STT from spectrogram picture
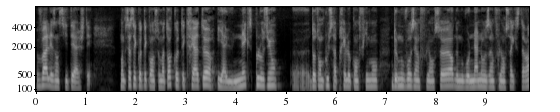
va les inciter à acheter. Donc ça, c'est côté consommateur. Côté créateur, il y a une explosion, euh, d'autant plus après le confinement, de nouveaux influenceurs, de nouveaux nano-influenceurs, etc.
